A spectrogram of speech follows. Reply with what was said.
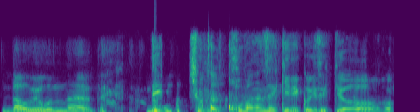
나 왜 혼나야 돼? 닌 존나 거만한 새끼니까 이 새끼야 어,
